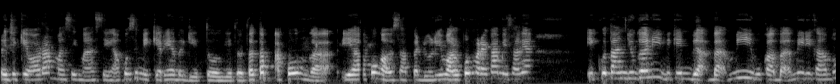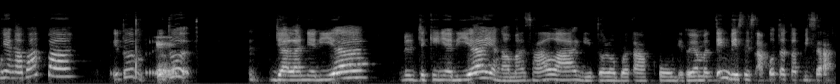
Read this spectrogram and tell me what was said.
rezeki orang masing-masing, aku sih mikirnya begitu gitu. Tetap aku nggak, ya aku nggak usah peduli. Walaupun mereka misalnya ikutan juga nih bikin bak bakmi, buka bakmi di kampung ya nggak apa-apa. Itu itu jalannya dia, rezekinya dia ya nggak masalah gitu loh buat aku gitu. Yang penting bisnis aku tetap bisa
